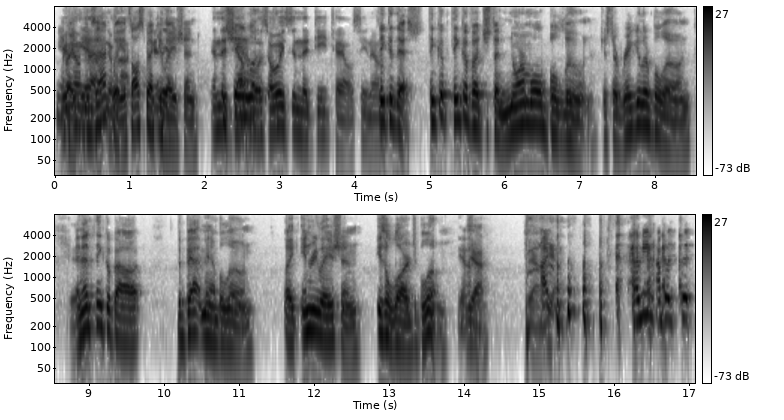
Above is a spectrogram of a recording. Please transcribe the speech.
We Right, know exactly. about. It's all speculation. And the But Shane, devil look- is always in the details. You know. Think of this. Think of think of a just a normal balloon, just a regular balloon, Yeah. and then think about the Batman balloon. Like in relation, is a large balloon. yeah. Yeah. I, Yeah. I mean, but, but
